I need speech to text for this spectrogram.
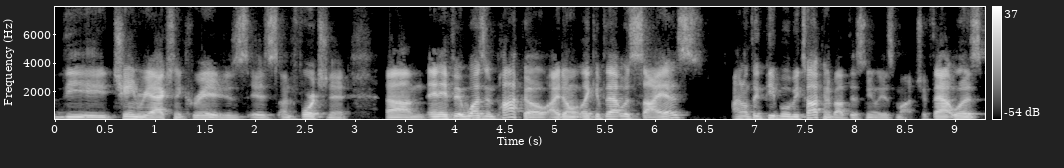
The chain reaction it created is is unfortunate. Um, and if it wasn't Paco, I don't like if that was Saez. I don't think people would be talking about this nearly as much. If that was,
